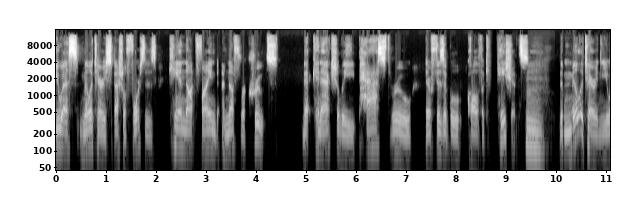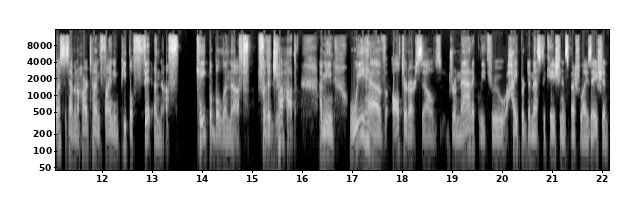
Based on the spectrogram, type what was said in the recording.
U.S. military special forces cannot find enough recruits that can actually pass through their physical qualifications. Mm. The military in the US is having a hard time finding people fit enough, capable enough for the job. I mean, we have altered ourselves dramatically through hyper domestication and specialization.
